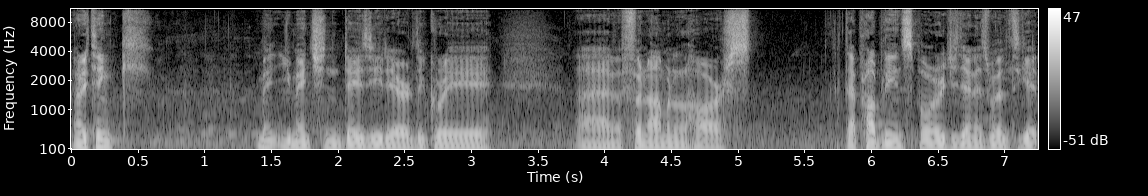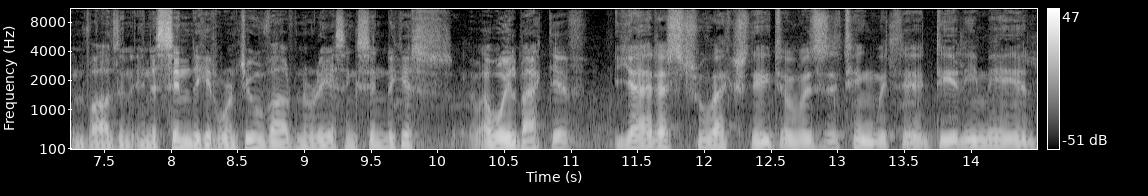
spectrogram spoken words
and I think you mentioned Dessie there, the grey, uh, phenomenal horse. That probably inspired you then as well to get involved in, in a syndicate. Weren't you involved in a racing syndicate a while back, Dave? Yeah, that's true. Actually, there was a thing with the Daily Mail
